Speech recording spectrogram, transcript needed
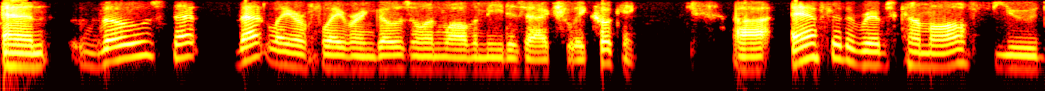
And those, that, that layer of flavoring goes on while the meat is actually cooking. Uh, after the ribs come off, you'd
